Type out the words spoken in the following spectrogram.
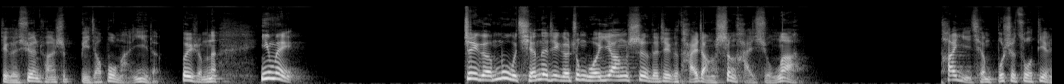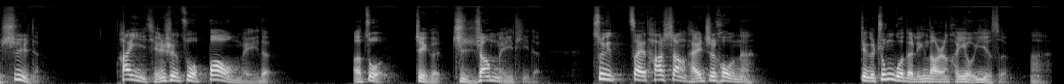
这个宣传是比较不满意的。为什么呢？因为这个目前的这个中国央视的这个台长盛海雄啊，他以前不是做电视的。他以前是做报媒的，啊，做这个纸张媒体的，所以在他上台之后呢，这个中国的领导人很有意思啊。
